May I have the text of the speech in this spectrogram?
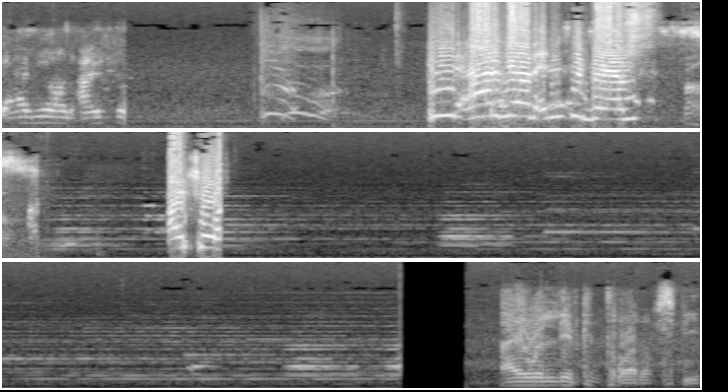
Add me on iPhone. Speed, add me on Instagram. Bro. I show. I will leave control of speed.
